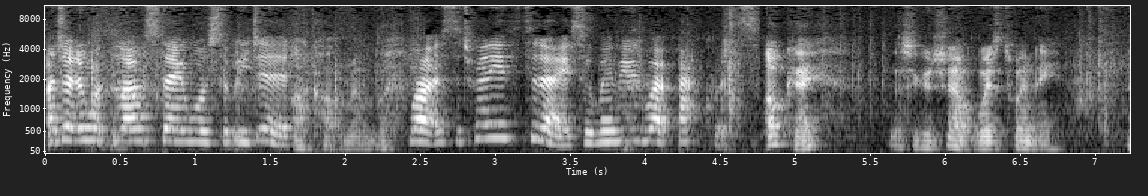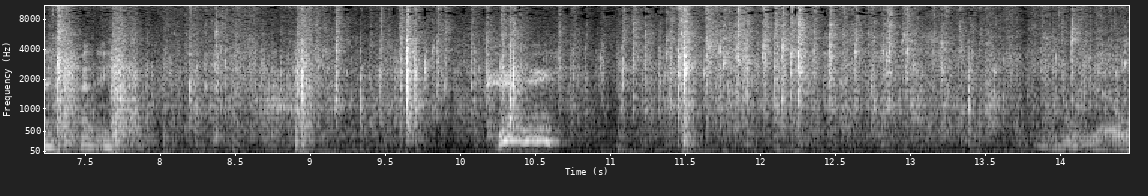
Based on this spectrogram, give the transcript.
I don't know what the last day was that we did. I can't remember. Well, it's the 20th today, so maybe we work backwards. Okay, that's a good shout. Where's 20? There's 20. Okay. Oh no.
